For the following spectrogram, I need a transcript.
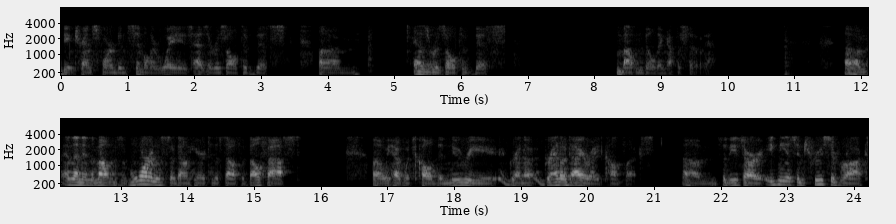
being transformed in similar ways as a result of this um, as a result of this mountain building episode. Um, and then in the mountains of Mourne, so down here to the south of Belfast, uh, we have what's called the Newry grano granodiorite complex. Um, so these are igneous intrusive rocks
